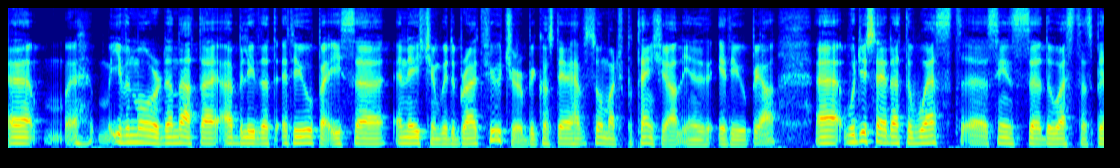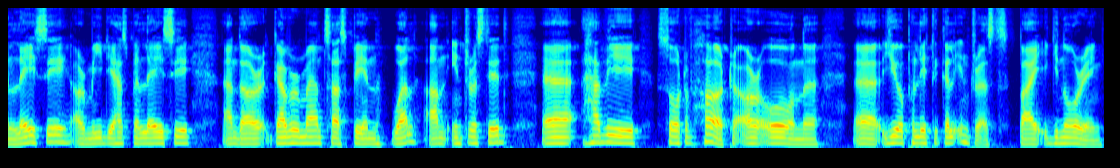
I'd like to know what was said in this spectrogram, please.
uh, even more than that, I, I believe that Ethiopia is uh, a nation with a bright future because they have so much potential in Ethiopia. Uh, would you say that the West, uh, since the West has been lazy, our media has been lazy, and our government has been, well, uninterested, have we sort of hurt our own geopolitical interests by ignoring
